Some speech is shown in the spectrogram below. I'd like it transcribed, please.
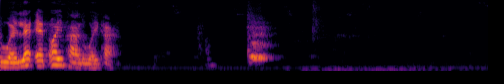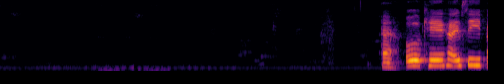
รวยและแอดอ้อยพารวยค่ะ อะโอเคค่ะ FC ไป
